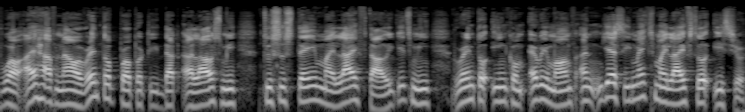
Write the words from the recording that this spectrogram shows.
Well, I have now a rental property that allows me to sustain my lifestyle. It gives me rental income every month. And yes, it makes my life so easier.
